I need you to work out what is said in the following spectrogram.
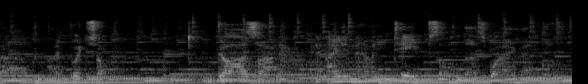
uh, I put some gauze on it, and I didn't have any tape, so that's why I got the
